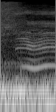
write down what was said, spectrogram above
Yeah.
